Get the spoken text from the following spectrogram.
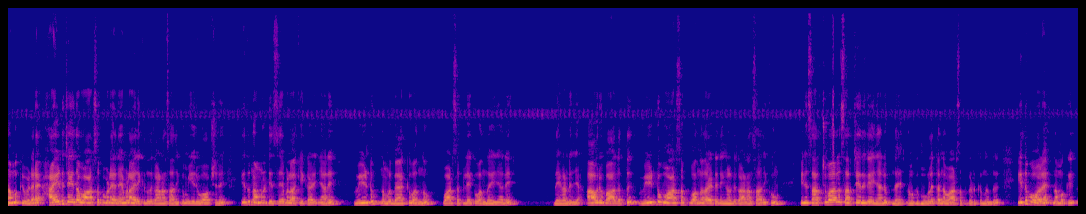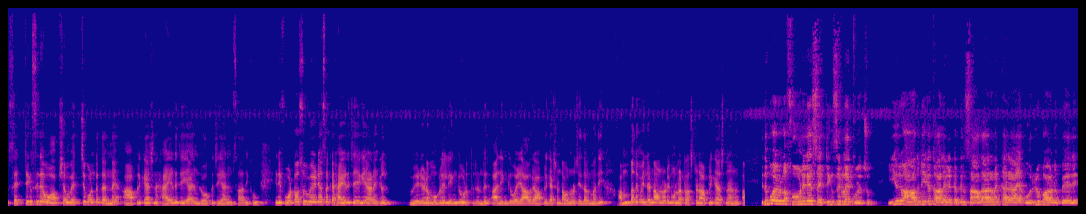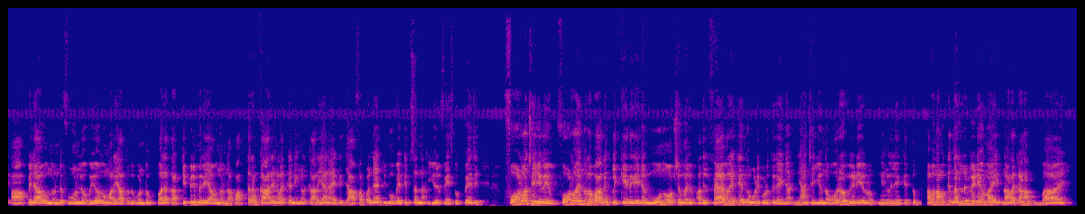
നമുക്കിവിടെ ഹൈഡ് ചെയ്ത വാട്സപ്പ് ഇവിടെ എനേബിൾ ആയിരിക്കുന്നത് കാണാൻ സാധിക്കും ഈ ഒരു ഓപ്ഷന് ഇത് നമ്മൾ ഡിസേബിൾ ആക്കി കഴിഞ്ഞാൽ വീണ്ടും നമ്മൾ ബാക്ക് വന്നു വാട്സപ്പിലേക്ക് വന്നു കഴിഞ്ഞാൽ ഇതേ കണ്ടില്ല? ആ ഒരു ഭാഗത്ത് വീണ്ടും വാട്സപ്പ് വന്നതായിട്ട് നിങ്ങൾക്ക് കാണാൻ സാധിക്കും. ഇനി സെർച്ച് ബാറിൽ സെർച്ച് ചെയ്ത് കഴിഞ്ഞാലും ഇതേ നമുക്ക് മുകളിൽ തന്നെ വാട്സപ്പ് കിടക്കുന്നുണ്ട് ഇതുപോലെ നമുക്ക് സെറ്റിങ്സിലെ ഓപ്ഷൻ വെച്ചുകൊണ്ട് തന്നെ ആപ്ലിക്കേഷൻ ഹൈഡ് ചെയ്യാനും ലോക്ക് ചെയ്യാനും സാധിക്കും. ഇനി ഫോട്ടോസും വീഡിയോസൊക്കെ ഹൈഡ് ചെയ്യുകയാണെങ്കിൽ വീഡിയോയുടെ മുകളിൽ ലിങ്ക് കൊടുത്തിട്ടുണ്ട്. ആ ലിങ്ക് വഴി ആ ഒരു ആപ്ലിക്കേഷൻ ഡൗൺലോഡ് ചെയ്താൽ മതി. അമ്പത് മില്യൺ ഡൗൺലോഡിംഗ് ഉള്ള ട്രസ്റ്റഡ് ആപ്ലിക്കേഷനാണ് ഇതുപോലുള്ള ഫോണിലെ സെറ്റിങ്സുകളെ കുറിച്ചും ഈ ഒരു ആധുനിക കാലഘട്ടത്തിൽ സാധാരണക്കാരായ ഒരുപാട് പേര് ആപ്പിലാവുന്നുണ്ട് ഫോണിൽ ഉപയോഗം അറിയാത്തത് കൊണ്ടും പല തട്ടിപ്പിനും ഇരയാവുന്നുണ്ട്. അപ്പൊ അത്തരം കാര്യങ്ങളൊക്കെ നിങ്ങൾക്ക് അറിയാനായിട്ട് ജാഫർ പൊന്നാറ്റി മൊബൈൽ ടിപ്സ് എന്ന ഈ ഒരു ഫേസ്ബുക്ക് പേജ് ഫോളോ ചെയ്യുകയും ഫോളോ എന്നുള്ള ഭാഗം ക്ലിക്ക് ചെയ്ത് കഴിഞ്ഞാൽ മൂന്ന് ഓപ്ഷൻ വരും. അതിൽ ഫേവറേറ്റ് എന്ന് കൂടി കൊടുത്തു കഴിഞ്ഞാൽ ഞാൻ ചെയ്യുന്ന ഓരോ വീഡിയോകളും നിങ്ങളിലേക്ക് എത്തും. അപ്പൊ നമുക്ക് നല്ലൊരു വീഡിയോയുമായി നാളെ കാണാം. ബൈ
